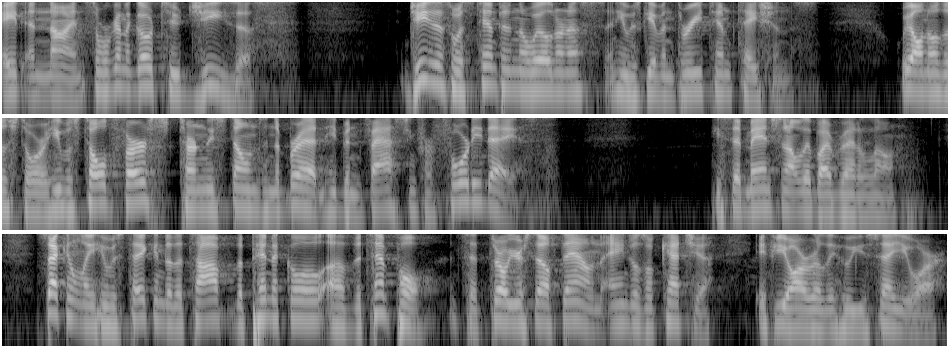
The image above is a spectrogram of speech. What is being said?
8 and 9. So we're going to go to Jesus. Jesus was tempted in the wilderness and he was given three temptations. We all know the story. He was told first, turn these stones into bread, and he'd been fasting for 40 days. He said, Man shall not live by bread alone. Secondly, he was taken to the top, the pinnacle of the temple, and said, Throw yourself down, the angels will catch you if you are really who you say you are.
